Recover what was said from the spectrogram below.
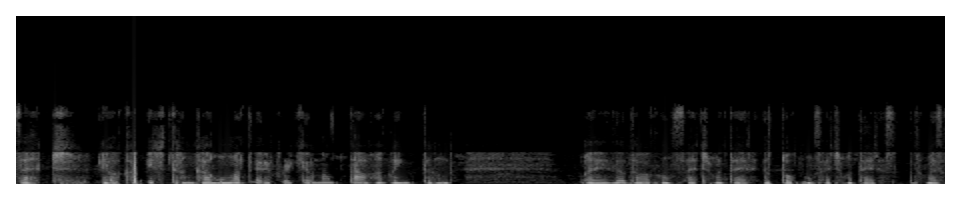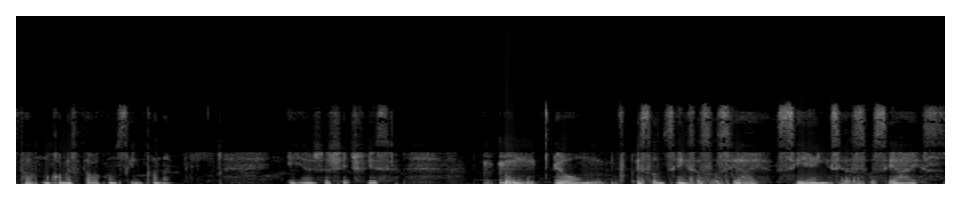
sete. Eu acabei de trancar uma matéria porque eu não tava aguentando. Mas eu tava com sete matérias. Eu tô com sete matérias. Mas eu tava, no começo eu tava com cinco, né? E eu já achei difícil. Eu estudo ciências sociais. Ciências sociais.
